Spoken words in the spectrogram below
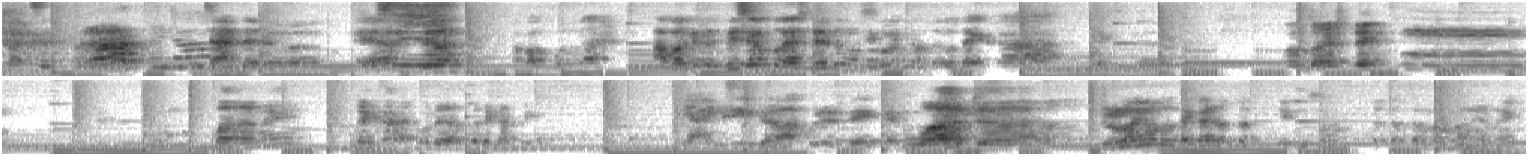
maksud canda dong. Ya udah, apa pun lah. Apa gitu biasanya waktu SD tuh masih banyak tuh UTK waktu SD hmm mana nih? TK udah PDKT ya ini sih udah aku udah TK wadah. Dulu aja waktu TK deket itu deket sama nenek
